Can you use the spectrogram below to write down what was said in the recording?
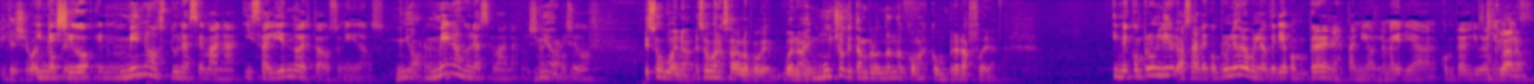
y te llegó y me llegó en menos de una semana y saliendo de Estados Unidos. Mierda. Menos de una semana me, llegó. Eso es bueno, eso es bueno saberlo porque, bueno, hay muchos que están preguntando cómo es comprar afuera. Y me compré un libro, o sea, me compré un libro porque lo quería comprar en español, no me quería comprar el libro en Claro. inglés.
